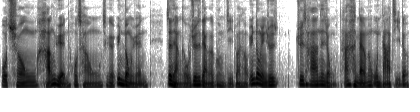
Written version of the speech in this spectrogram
我从航员或从这个运动员这两个，我觉得是两个不同极端哈。运动员就是就是他那种他很难有那种问答级的。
